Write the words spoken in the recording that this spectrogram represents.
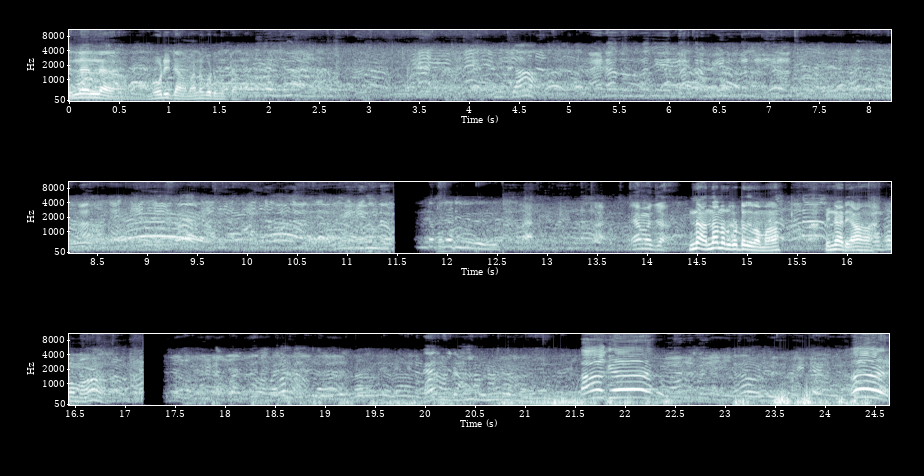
இல்ல இல்ல. மூடிட்டாங்க மண்ணை போட்டு மூட்டாங்க ஏமாச்சான் இன்னும் அந்தாண்ட ஒரு கொட்டது மாமா பின்னாடி ஆ போலாமா? ஆக! ஏய்!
